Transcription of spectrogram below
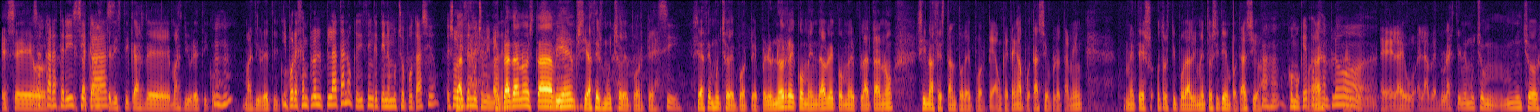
ese Esas características. características de más diurético, más diurético. Y por ejemplo, el plátano, que dicen que tiene mucho potasio. Eso lo dice Plata- mucho mi madre. El plátano está bien si haces mucho deporte. Sí. Si haces mucho deporte, pero no es recomendable comer plátano si no haces tanto deporte, aunque tenga potasio, pero también metes otros tipos de alimentos si tienen potasio. Ajá. ¿Como qué, por ¿vale? ejemplo? Eh, la- las verduras tienen mucho, mucho,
